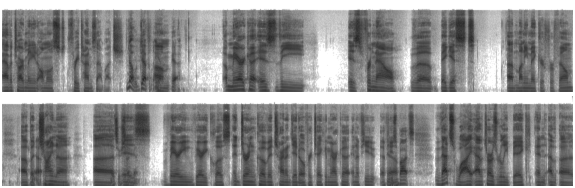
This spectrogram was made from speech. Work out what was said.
Avatar made almost three times that much. No, definitely. Um, yeah. America is the is for now the biggest uh, moneymaker for film, uh, but China uh, your second. is very very close. During COVID, China did overtake America in a few a few Yeah. spots. That's why Avatar is really big and uh, uh,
